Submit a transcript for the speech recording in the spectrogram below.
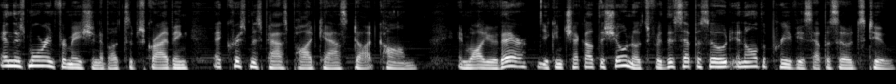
and there's more information about subscribing at ChristmasPastPodcast.com. And while you're there, you can check out the show notes for this episode and all the previous episodes too.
